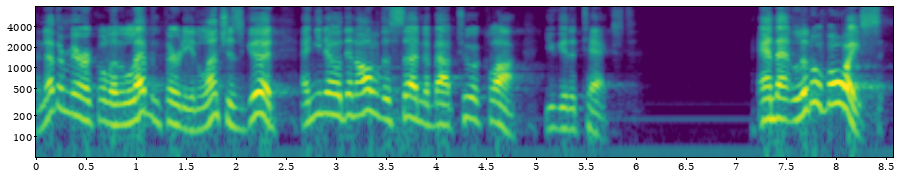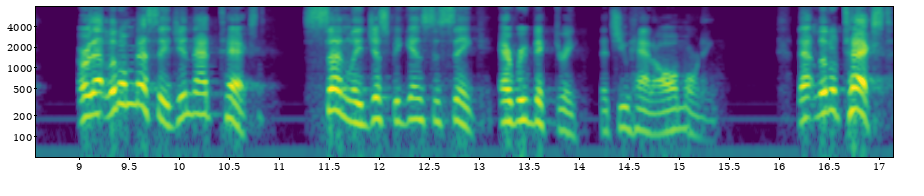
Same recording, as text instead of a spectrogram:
another miracle at 11.30, and lunch is good. And you know, then all of a sudden, about 2 o'clock, you get a text. And that little voice, or that little message in that text, suddenly just begins to sink every victory that you had all morning. That little text,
